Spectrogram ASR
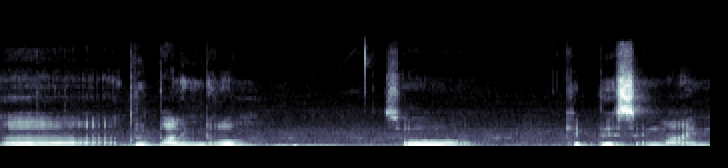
uh, do palindrome so keep this in mind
